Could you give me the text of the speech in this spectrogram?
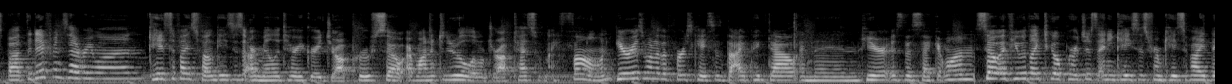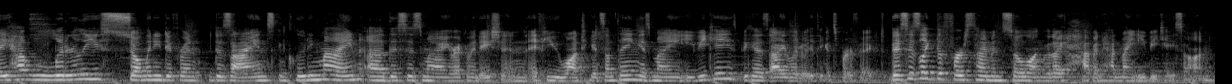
Spot the difference, everyone. Casetify's phone cases are military grade drop proof, so I wanted to do a little drop test with my phone. Here is one of the first cases that I picked out, and then here is the second one. So if you would like to go purchase any cases from Casetify, they have literally so many different designs, including mine. Uh, this is my recommendation if you want to get something is my EV case because I literally think it's perfect. This is like the first time in so long that I haven't had my EV case on.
